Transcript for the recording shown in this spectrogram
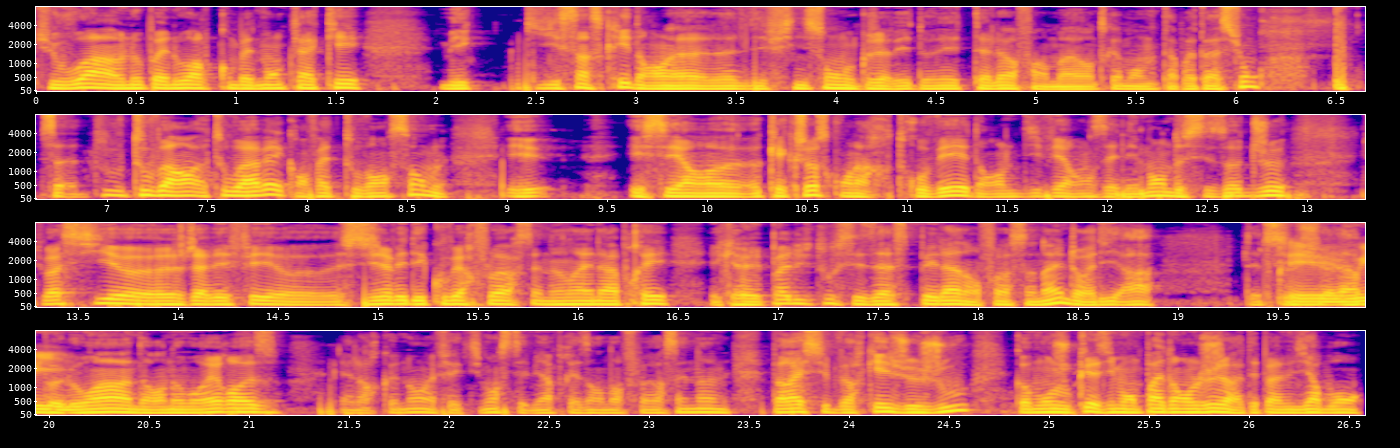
tu vois un open world complètement claqué mais qui s'inscrit dans la, définition que j'avais donnée tout à l'heure enfin en tout mon interprétation tout, va tout va avec en fait tout va ensemble. Et c'est euh, quelque chose qu'on a retrouvé dans différents éléments de ces autres jeux. Tu vois, si euh, j'avais fait, euh, si j'avais découvert Flower Sun and Rain après et qu'il n'y avait pas du tout ces aspects-là dans Flower Sun and Rain, j'aurais dit ah peut-être que je suis allé oui. un peu loin dans No More Heroes. Alors que non, effectivement, c'était bien présent dans Flower Sun and. Pareil, Silver Case, je joue comme on joue quasiment pas dans le jeu. J'arrêtais pas de me dire bon,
